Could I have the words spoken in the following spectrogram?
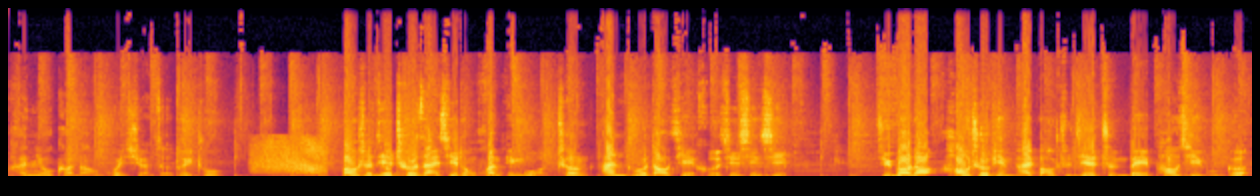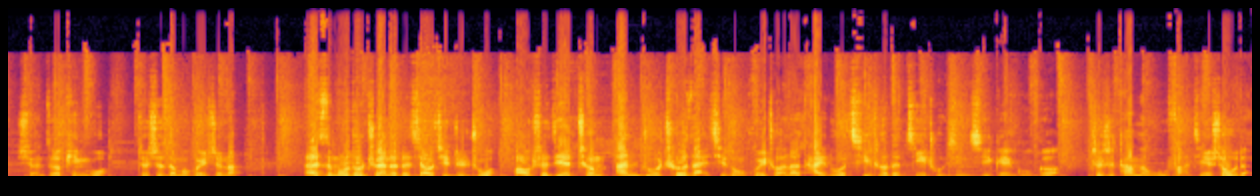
很有可能会选择退出。保时捷车载系统换苹果，称安卓盗窃核心信息。据报道，豪车品牌保时捷准备抛弃谷歌，选择苹果，这是怎么回事呢？来自 Motor Trend 的消息指出，保时捷称安卓车载系统回传了太多汽车的基础信息给谷歌，这是他们无法接受的。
